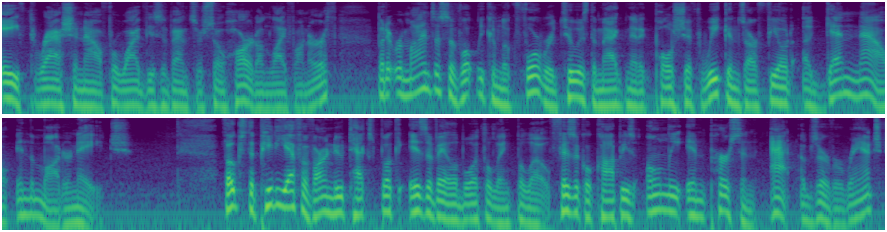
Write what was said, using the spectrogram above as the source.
eighth rationale for why these events are so hard on life on Earth, but it reminds us of what we can look forward to as the magnetic pole shift weakens our field again now in the modern age. Folks, the PDF of our new textbook is available at the link below. Physical copies only in person at Observer Ranch,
